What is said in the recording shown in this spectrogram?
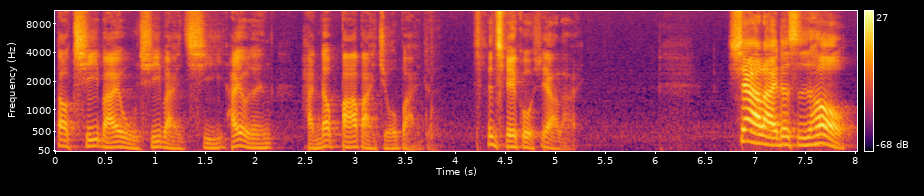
到七百五、七百七，还有人喊到八百、九百的。结果下来，下来的时候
